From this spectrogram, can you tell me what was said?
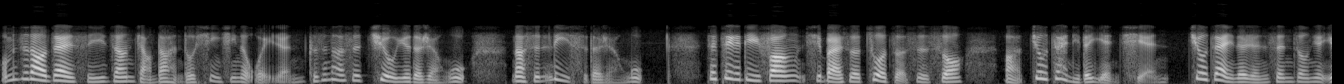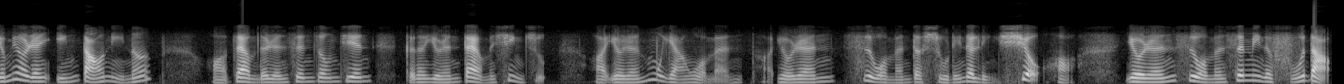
我们知道在十一章讲到很多信心的伟人，可是那是旧约的人物，那是历史的人物。在这个地方，希伯来说的作者是说啊，就在你的眼前，就在你的人生中间，有没有人引导你呢？哦，在我们的人生中间，可能有人带我们信主。啊，有人牧养我们，啊，有人是我们的属灵的领袖，哈，有人是我们生命的辅导，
